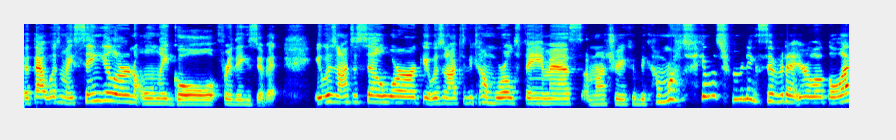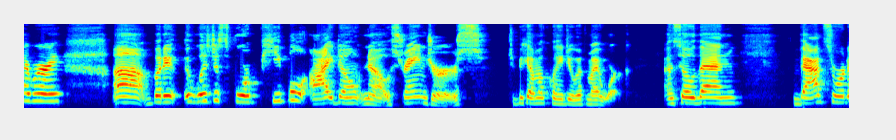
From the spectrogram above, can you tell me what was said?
That that was my singular and only goal for the exhibit. It was not to sell work, it was not to become world famous. I'm not sure you could become world famous from an exhibit at your local library, uh, but it, it was just for people I don't know, strangers, to become acquainted with my work. And so then that sort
